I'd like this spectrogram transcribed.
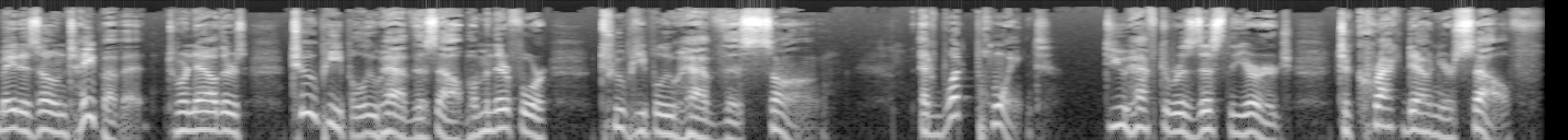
made his own tape of it, to where now there's two people who have this album and therefore two people who have this song? At what point do you have to resist the urge to crack down yourself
